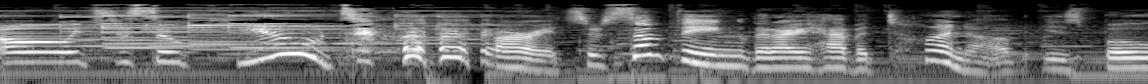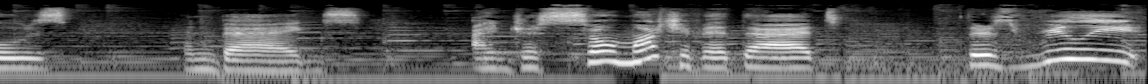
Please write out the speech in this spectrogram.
Oh, it's just so cute. All right, so something that I have a ton of is bows and bags and just so much of it that there's really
